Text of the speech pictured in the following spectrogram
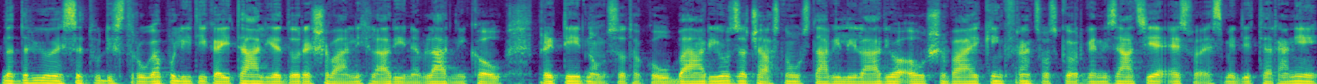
Nadaljuje se tudi stroga politika Italije do reševalnih ladij nevladnikov. Pred tednom so tako v Barju začasno ustavili ladjo Ocean Viking francoske organizacije SOS Mediterrane,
